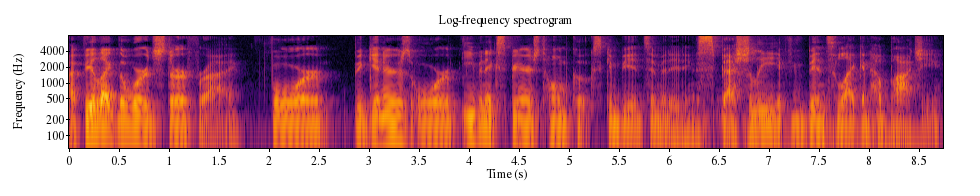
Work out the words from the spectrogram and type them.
I feel like the word stir fry for beginners or even experienced home cooks can be intimidating, especially if you've been to like an hibachi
